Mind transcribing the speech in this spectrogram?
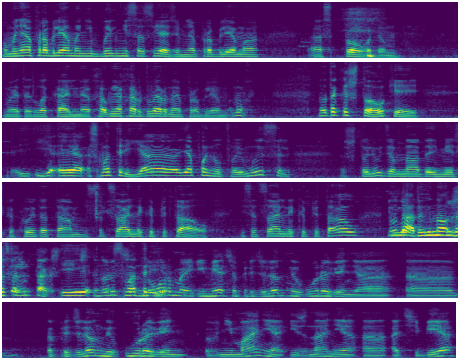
У меня проблемы не были не со связью, у меня проблема э, с проводом. Это локальная. У меня хардверная проблема. Ну, ну так и что, окей. Я, э, смотри, я, я понял твою мысль. что людям надо иметь какой-то там социальный капитал. И социальный капитал... Ну, ну да, ну, но, ну, скажем так, и становится смотри, нормой иметь определенный уровень, э, определенный уровень внимания и знания э, о тебе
